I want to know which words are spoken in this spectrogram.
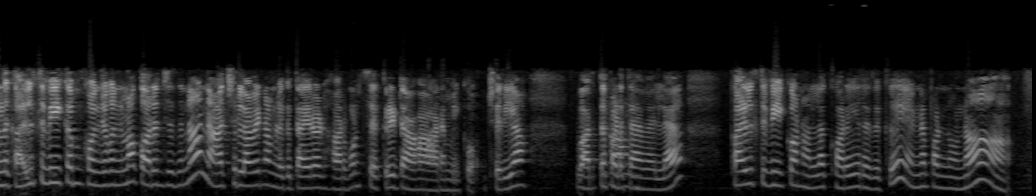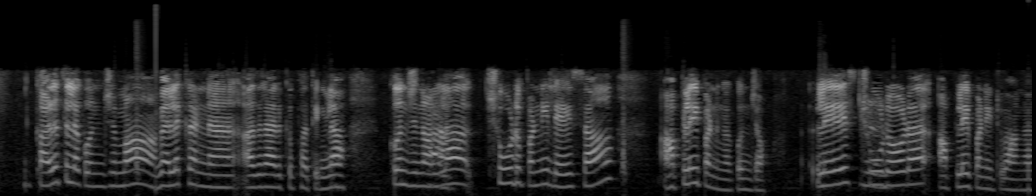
அந்த கழுத்து வீக்கம் கொஞ்சம் கொஞ்சமா குறைஞ்சதுன்னா நேச்சுரலாவே நம்மளுக்கு தைராய்டு ஹார்மோன் செக்ரேட் ஆக ஆரம்பிக்கும். சரியா? வருத்தப்பட தேவையில்ல. கழுத்து வீக்கம் நல்லா குறையறதுக்கு என்ன பண்ணணும்னா கழுத்துல கொஞ்சமா விளக்கெண்ணெய் அதெல்லாம் இருக்கு பாத்தீங்களா? கொஞ்சம் நல்லா சூடு பண்ணி லேசா அப்ளை பண்ணுங்க கொஞ்சம். லேஸ் சூடோட அப்ளை பண்ணிட்டு வாங்க.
